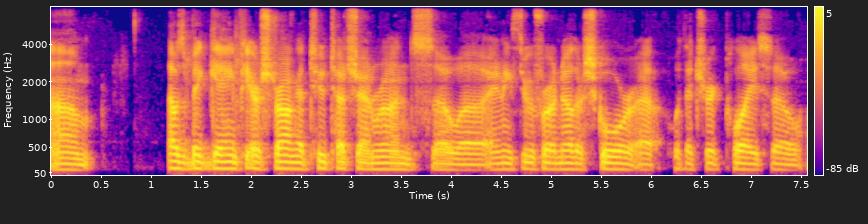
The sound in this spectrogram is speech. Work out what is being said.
Um, that was a big game. Pierre Strong had two touchdown runs, so uh, and he threw for another score uh, with a trick play. So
